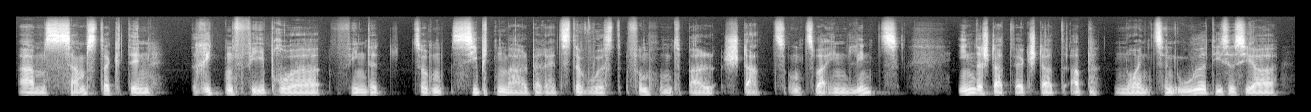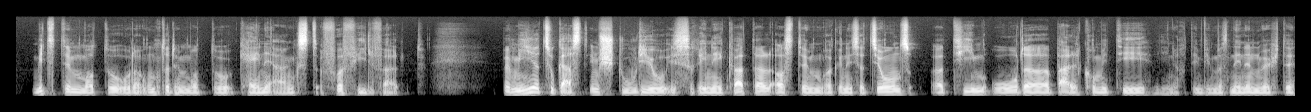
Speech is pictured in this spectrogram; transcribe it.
Am Samstag, den 3. Februar, findet zum siebten Mal bereits der Wurst vom Hundball statt. Und zwar in Linz in der Stadtwerkstatt ab 19 Uhr dieses Jahr mit dem Motto oder unter dem Motto Keine Angst vor Vielfalt. Bei mir zu Gast im Studio ist René Quattal aus dem Organisationsteam oder Ballkomitee, je nachdem wie man es nennen möchte,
